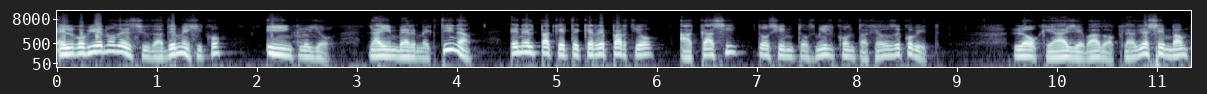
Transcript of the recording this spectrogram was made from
El gobierno de Ciudad de México incluyó la invermectina en el paquete que repartió a casi 200.000 contagiados de COVID, lo que ha llevado a Claudia Sheinbaum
